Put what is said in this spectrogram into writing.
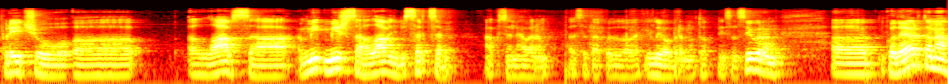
priču uh, lav sa, mi, miš sa lavljim srcem, ako se ne varam, da se tako zove, ili obrnuto, nisam siguran. Uh, kod Evertona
